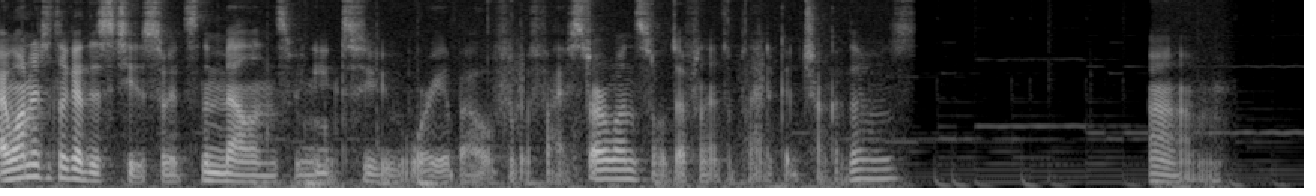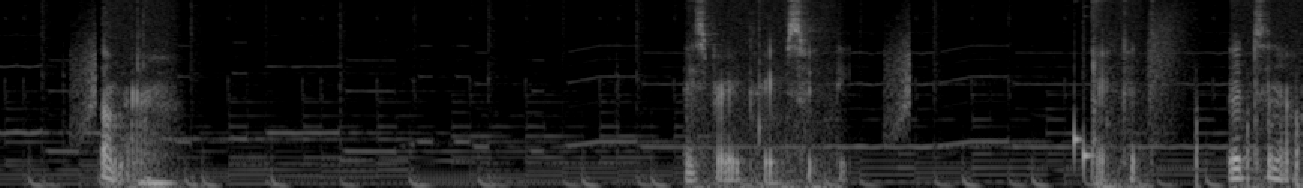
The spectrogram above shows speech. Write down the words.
I wanted to look at this too, so it's the melons we need to worry about for the five star ones, so we'll definitely have to plant a good chunk of those. Um, summer. Spice Berry grape sweet pea. Good to know.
